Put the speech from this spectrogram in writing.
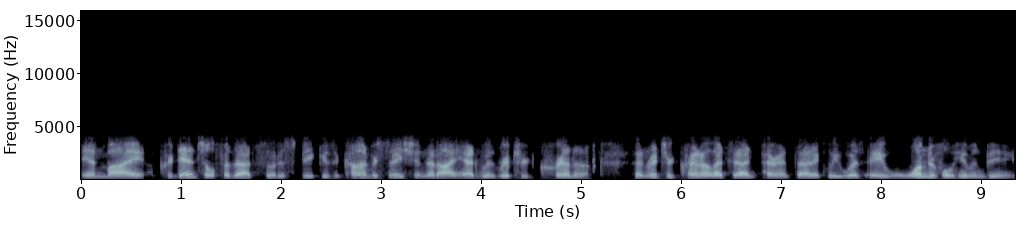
And my credential for that, so to speak, is a conversation that I had with Richard Crenna, and Richard Crenna, let's add parenthetically, was a wonderful human being.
